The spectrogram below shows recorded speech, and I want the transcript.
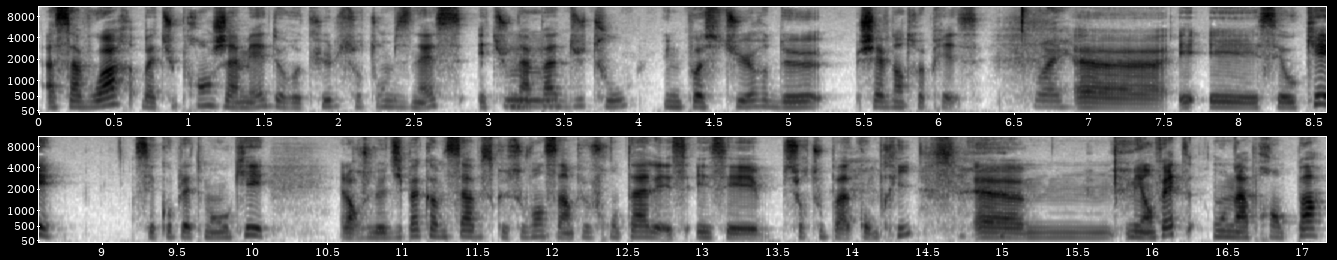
à savoir, bah, tu prends jamais de recul sur ton business et tu n'as Mm. pas du tout une posture de chef d'entreprise. Ouais. Euh, et et c'est ok, c'est complètement ok. Alors je le dis pas comme ça parce que souvent c'est un peu frontal et, c'est surtout pas compris. Euh, mais en fait, on n'apprend pas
